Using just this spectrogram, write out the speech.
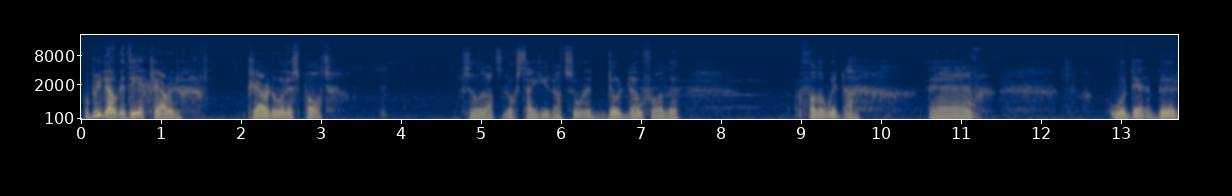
we've been down today clearing, clearing all this pot. So that looks tidy. and That's sort of done now for the for the winter. Um, wood there to burn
